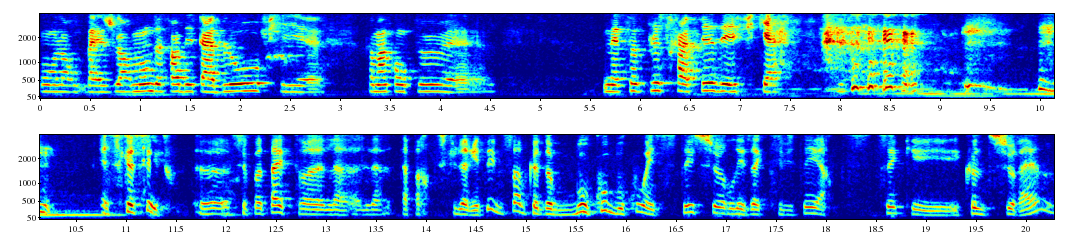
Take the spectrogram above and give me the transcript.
on leur, ben, je leur montre de faire des tableaux, puis euh, comment qu'on peut mettre ça plus rapide et efficace. Est-ce que c'est tout? Euh, c'est peut-être euh, la, particularité. Il me semble que tu as beaucoup, beaucoup insisté sur les activités artistiques et culturelles.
